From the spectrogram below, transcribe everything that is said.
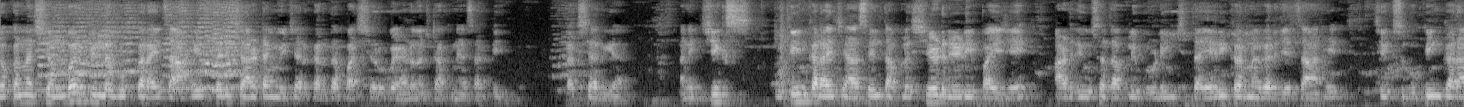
लोकांना शंभर पिल्लं बुक करायचं आहे तरी चार टाईम विचार करता पाचशे रुपये ॲडव्हान्स टाकण्यासाठी. लक्षात घ्या. आणि चिक्स बुकिंग करायचे असेल तर आपलं शेड रेडी पाहिजे. आठ दिवसात आपली ब्रुडिंगची तयारी करणं गरजेचं आहे. चिक्स बुकिंग करा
